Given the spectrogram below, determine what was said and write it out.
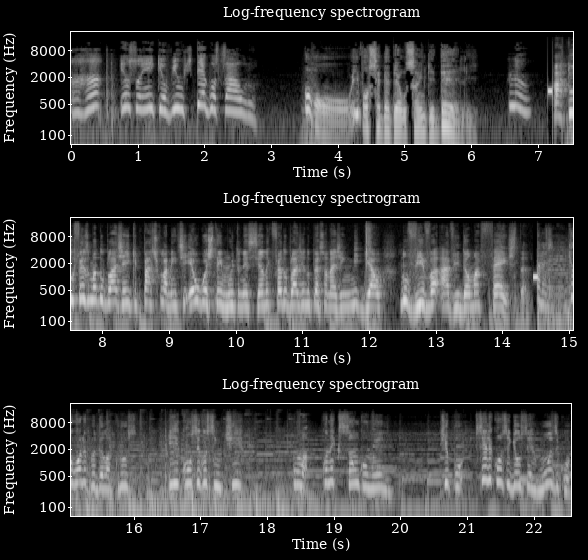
Aham, uh-huh. eu sonhei que eu vi um estegossauro. Oh, e você bebeu o sangue dele? Arthur fez uma dublagem aí que particularmente eu gostei muito nesse ano, que foi a dublagem do personagem Miguel no Viva a Vida é uma Festa. Que eu olho pro De La Cruz e consigo sentir uma conexão com ele. Tipo, se ele conseguiu ser músico,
